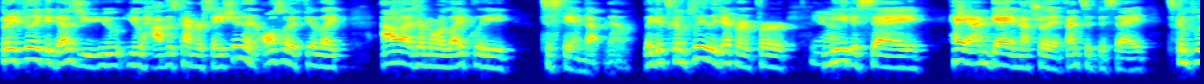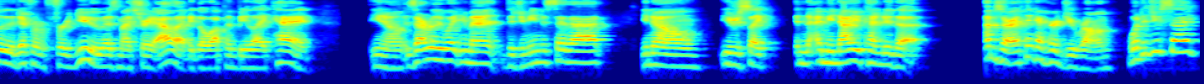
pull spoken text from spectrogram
But I feel like it does. You you you have this conversation, and also I feel like allies are more likely to stand up now. Like it's completely different for Yeah. me to say, "Hey, I'm gay," and that's really offensive to say. It's completely different for you as my straight ally to go up and be like, "Hey, you know, is that really what you meant? Did you mean to say that?" You know, you're just like, and I mean, now you kind of do the, "I'm sorry, I think I heard you wrong. What did you say?"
